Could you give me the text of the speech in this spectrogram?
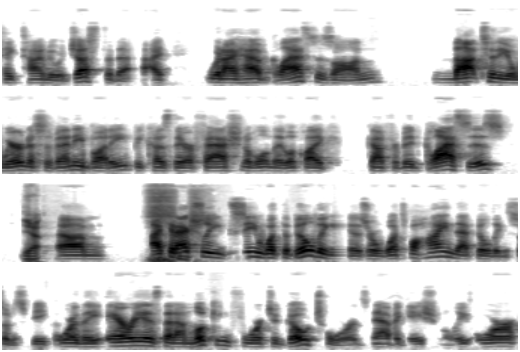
take time to adjust to that. I, when I have glasses on, not to the awareness of anybody because they're fashionable and they look like, God forbid, glasses. Yeah. Um, I can actually see what the building is or what's behind that building, so to speak, or the areas that I'm looking for to go towards navigationally. Or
